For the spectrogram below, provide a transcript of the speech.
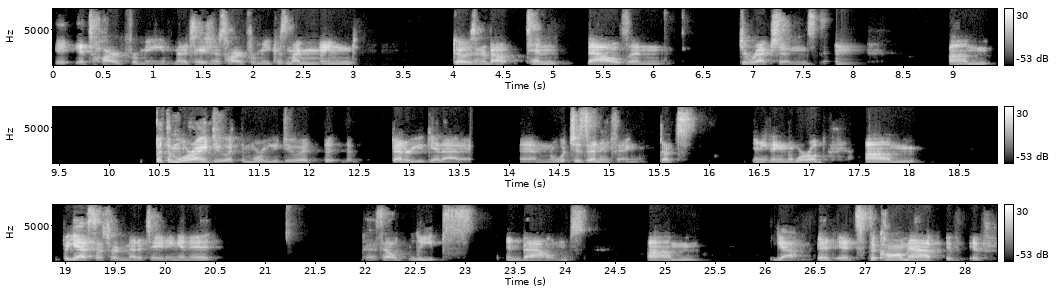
it, it's hard for me. Meditation is hard for me because my mind goes in about ten thousand directions, and um, but the more I do it, the more you do it, the, the better you get at it, and which is anything. That's anything in the world. Um, but yes, I started meditating and it has held leaps and bounds. Um, yeah, it, it's the Calm app. If, if,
